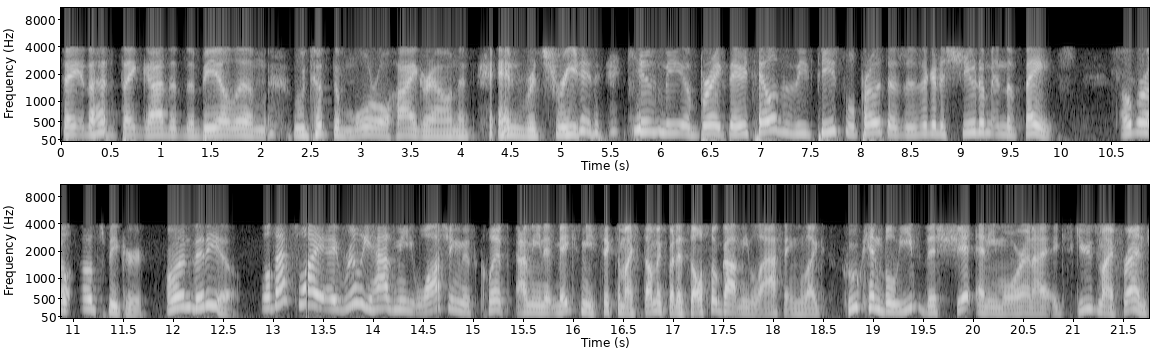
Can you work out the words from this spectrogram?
Thank, thank God that the BLM who took the moral high ground and, and retreated. Give me a break. They're telling these peaceful protesters they're going to shoot them in the face over a loudspeaker on video. Well, that's why it really has me watching this clip. I mean, it makes me sick to my stomach, but it's also got me laughing. Like, who can believe this shit anymore? And I excuse my French.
